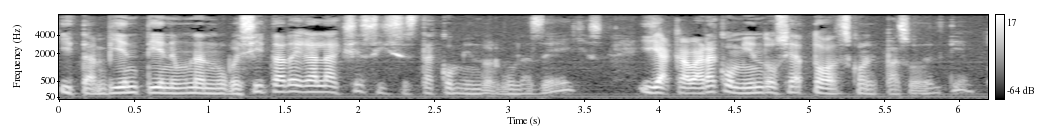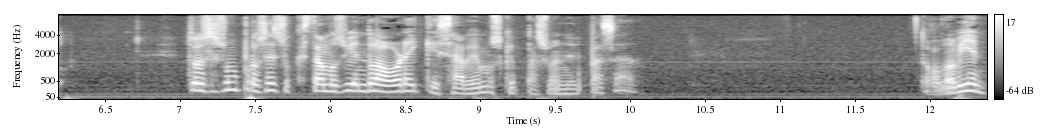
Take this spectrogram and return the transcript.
y también tiene una nubecita de galaxias y se está comiendo algunas de ellas, y acabará comiéndose a todas con el paso del tiempo. Entonces es un proceso que estamos viendo ahora y que sabemos que pasó en el pasado. Todo bien,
